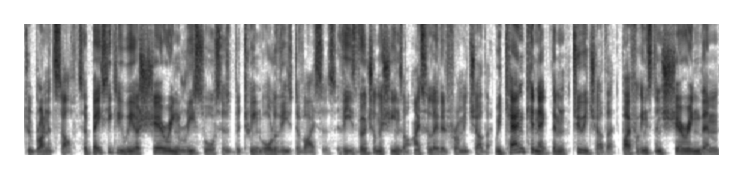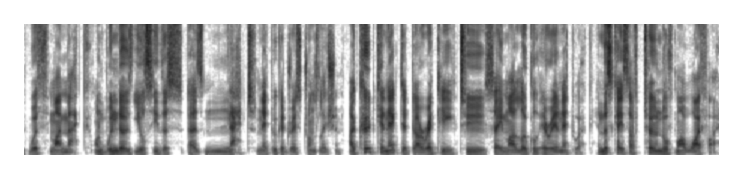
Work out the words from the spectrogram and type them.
to run itself. So basically, we are sharing resources between all of these devices. These virtual machines are isolated from each other. We can connect them to each other by, for instance, sharing them with my Mac. On Windows, you'll see this as NAT, Network Address Translation. I could connect it directly to, say, my local area network. In this case, I've turned off my Wi Fi.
